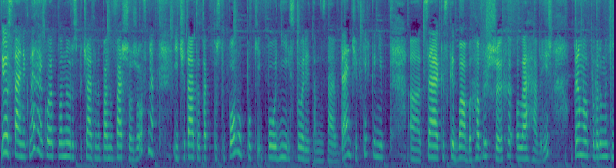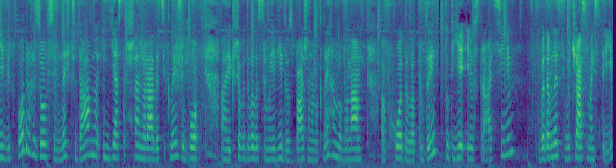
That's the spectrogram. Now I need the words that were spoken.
І остання книга, яку я планую розпочати, напевно, 1 жовтня і читати так поступово по, по одній історії, там не знаю, в день чи в кілька днів. Це казки баби Гавришихи Олег Гавріш. Отримала подарунок її від подруги зовсім нещодавно, і я страшенно рада цій книзі, бо якщо ви дивилися моє відео з бажаними книгами, вона входила туди. Тут є ілюстрації, видавництво час майстрів.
